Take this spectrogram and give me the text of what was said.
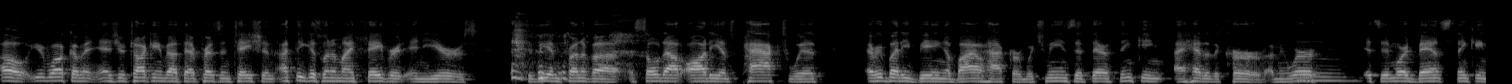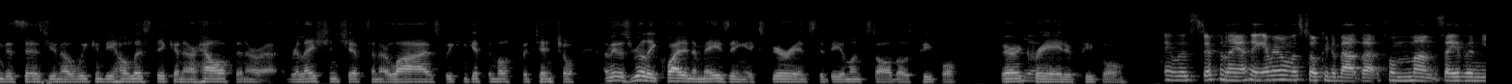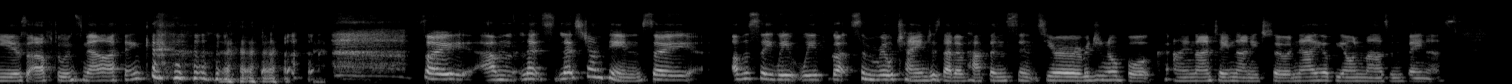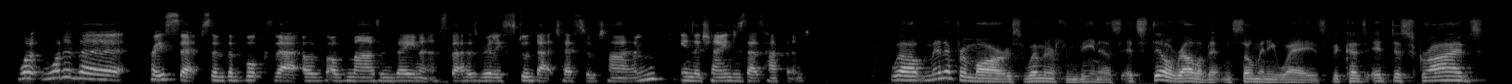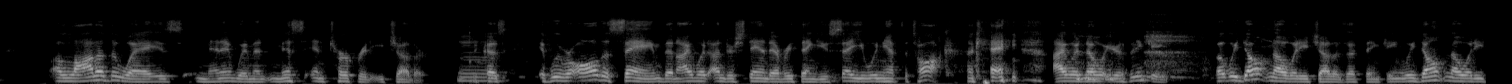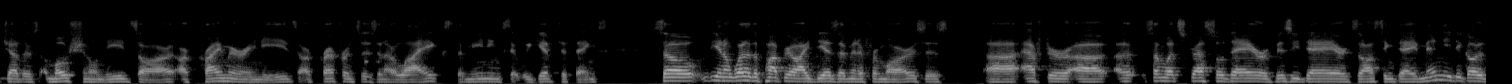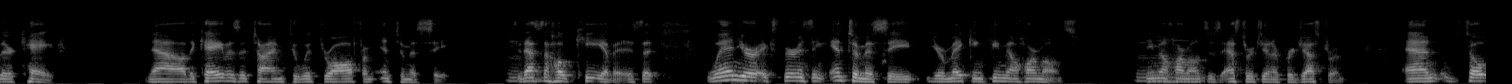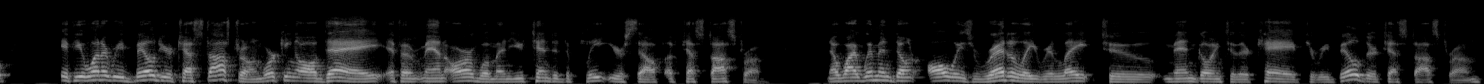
Oh, you're welcome. And as you're talking about that presentation, I think it's one of my favorite in years to be in front of a, a sold out audience packed with everybody being a biohacker, which means that they're thinking ahead of the curve. I mean, we're mm. it's a more advanced thinking that says, you know, we can be holistic in our health and our uh, relationships and our lives. We can get the most potential. I mean, it was really quite an amazing experience to be amongst all those people, very yeah. creative people. It was definitely. I think everyone was talking about that for months, even years afterwards. Now, I think. so um, let's let's jump in. So obviously we, we've got some real changes that have happened since your original book in 1992 and now you're beyond mars and venus what what are the precepts of the book that of, of Mars and Venus that has really stood that test of time in the changes that's happened? Well, men are from Mars, women are from Venus. It's still relevant in so many ways because it describes a lot of the ways men and women misinterpret each other. Mm. Because if we were all the same, then I would understand everything you say. You wouldn't have to talk. Okay. I would know what you're thinking. But we don't know what each other's are thinking. We don't know what each other's emotional needs are, our primary needs, our preferences and our likes, the meanings that we give to things. So, you know, one of the popular ideas of Men Are from Mars is uh, after a, a somewhat stressful day or a busy day or exhausting day, men need to go to their cave. Now, the cave is a time to withdraw from intimacy. Mm. See, that's the mm. whole key of it is that when you're experiencing intimacy, you're making female hormones. Mm. Female hormones is estrogen or progesterone. And so if you want to rebuild your testosterone, working all day, if a man or a woman, you tend to deplete yourself of testosterone. Now, why women don't always readily relate to men going to their cave to rebuild their testosterone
